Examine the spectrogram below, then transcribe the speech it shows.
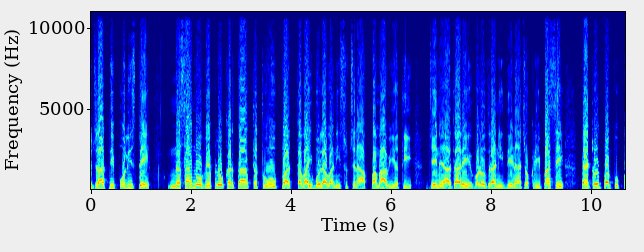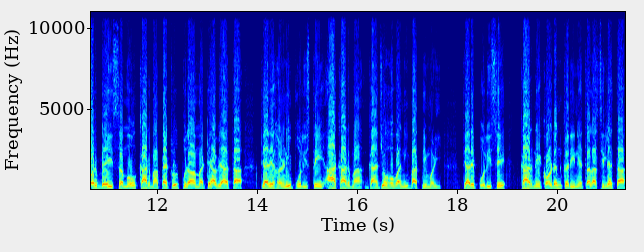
ગુજરાતની પોલીસને નશાનો વેપલો કરતા તત્વો ઉપર તવાઈ બોલાવવાની સૂચના આપવામાં આવી હતી. જેને આધારે વડોદરાની દેણા ચોકડી પાસે પેટ્રોલ પંપ ઉપર બે ઇસમો કારમાં પેટ્રોલ પુરાવા માટે આવ્યા હતા. ત્યારે હરણી પોલીસને આ કારમાં ગાંજો હોવાની બાતમી મળી. ત્યારે પોલીસે કારને કોર્ડન કરીને તલાશી લેતા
